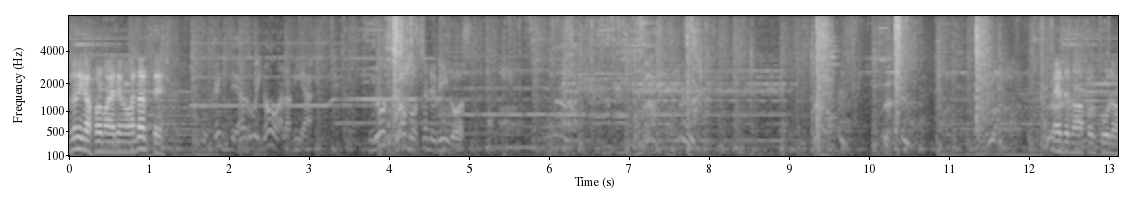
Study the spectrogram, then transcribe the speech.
Es la única forma que tengo de matarte. Tu gente arruinó a la mía. No somos enemigos. Vete a tomar por culo.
